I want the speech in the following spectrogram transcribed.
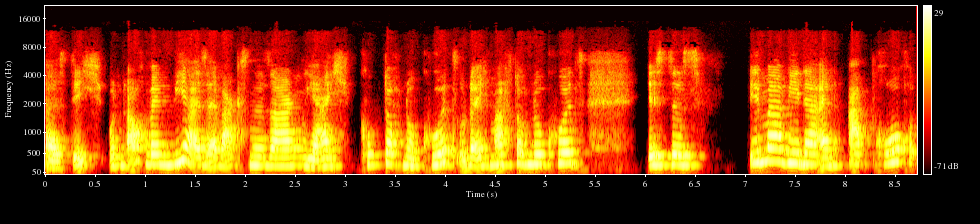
als dich. Und auch wenn wir als Erwachsene sagen, ja, ich gucke doch nur kurz oder ich mache doch nur kurz, ist es immer wieder ein Abbruch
